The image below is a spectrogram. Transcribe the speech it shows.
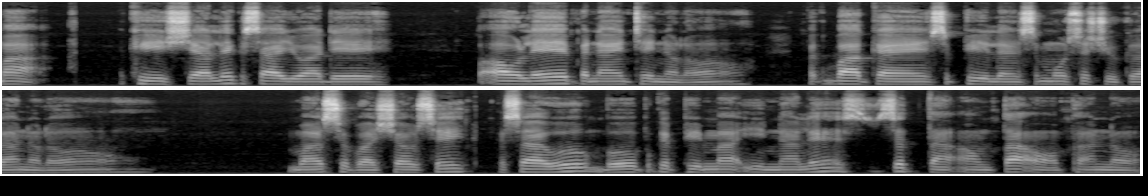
မအခေရှာလက်ကစားရွာတဲ့ပေါလဲပနိုင်ထိန်နော်လော ပကဘာကန်စပီလန်စမောဆရှုကာနော်လောမာဆဘာရှောက်စေကစားဝဘောပကဖေမာအီနာလဲစက်တန်အောင်တအောင်ဖန်နော်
